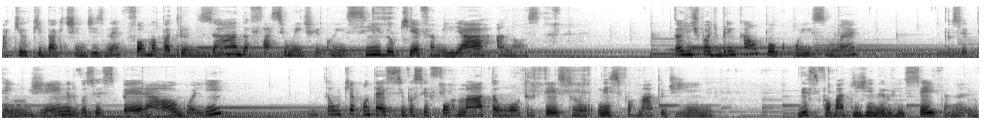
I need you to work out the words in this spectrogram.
aquilo que Bakhtin diz, né? Forma padronizada, facilmente reconhecível, que é familiar a nós. Então a gente pode brincar um pouco com isso, não é? Você tem um gênero, você espera algo ali. Então o que acontece se você formata um outro texto nesse formato de gênero? Desse formato de gênero receita, né?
